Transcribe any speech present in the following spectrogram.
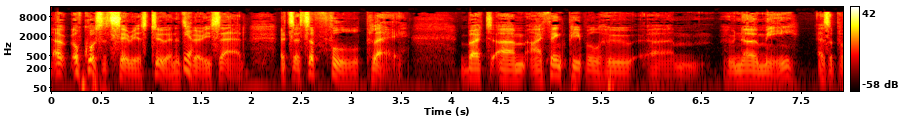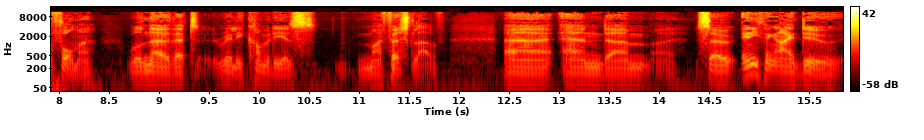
Uh, of course it's serious too and it's yeah. very sad. It's it's a full play. But um, I think people who um, who know me as a performer will know that really comedy is my first love. Uh, and um, so anything I do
